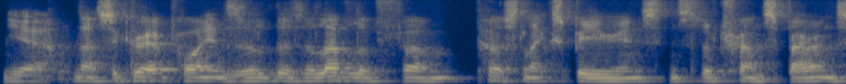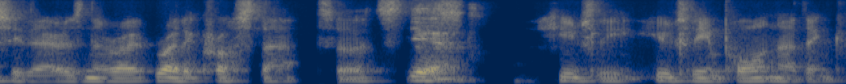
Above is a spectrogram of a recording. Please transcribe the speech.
yeah, that's a great point. There's a, there's a level of um, personal experience and sort of transparency there, isn't there? Right, right across that. So it's yeah, hugely, hugely important. I think.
